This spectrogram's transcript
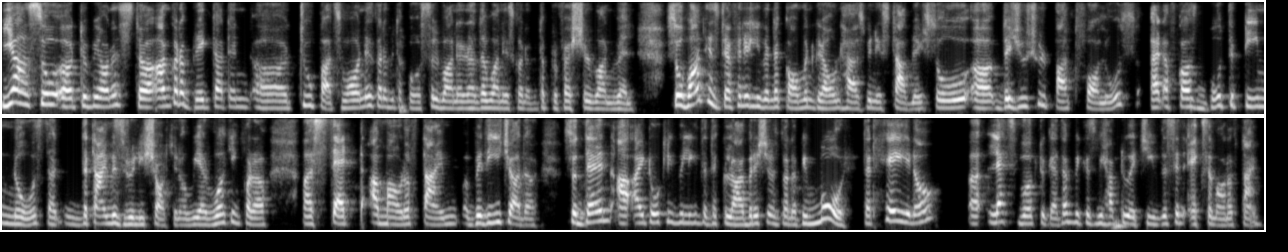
Yeah, so uh, to be honest, uh, I'm going to break that in uh, two parts. One is going to be the personal one, another one is going to be the professional one. Well, so one is definitely when the common ground has been established. So uh, the usual path follows, and of course, both the team knows that the time is really short. You know, we are working for a, a set amount of time with each other. So then I, I totally believe that the collaboration is going to be more. That hey, you know, uh, let's work together because we have to achieve this in x amount of time.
